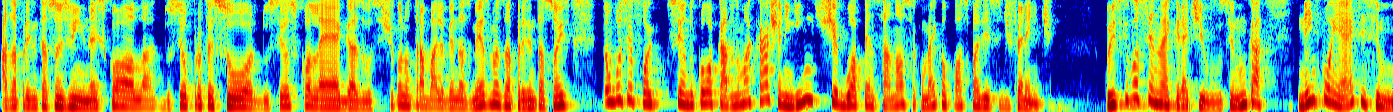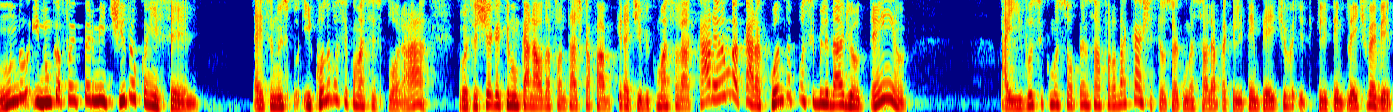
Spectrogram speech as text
as apresentações vindo na escola, do seu professor, dos seus colegas. Você chegou no trabalho vendo as mesmas apresentações. Então você foi sendo colocado numa caixa. Ninguém chegou a pensar, nossa, como é que eu posso fazer isso diferente? Por isso que você não é criativo. Você nunca nem conhece esse mundo e nunca foi permitido conhecer ele. Aí você não, e quando você começa a explorar, você chega aqui no canal da Fantástica Fábrica Criativa e começa a olhar: caramba, cara, quanta possibilidade eu tenho Aí você começou a pensar fora da caixa. Então você vai começar a olhar para aquele template, aquele template vai ver,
